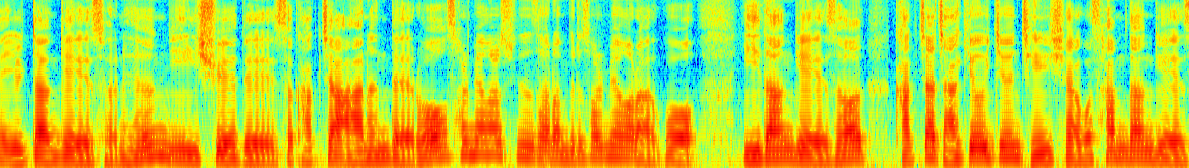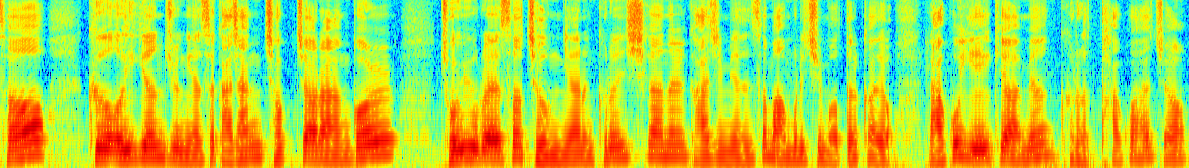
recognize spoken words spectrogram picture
1단계에서는 이 이슈에 대해서 각자 아는 대로 설명할 수 있는 사람들이 설명을 하고 2단계에서 각자 자기 의견 제시하고 3단계에서 그 의견 중에서 가장 적절한 걸 조율해서 정리하는 그런 시간을 가지면서 마무리 지면 어떨까요? 라고 얘기하면 그렇다고 하죠.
